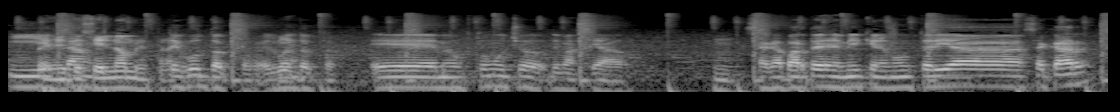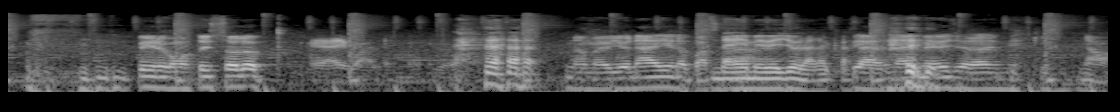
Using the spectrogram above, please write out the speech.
Y Pero sé el nombre para The Good Doctor, el buen doctor. Eh, me gustó mucho, demasiado. Mm. Saca partes de mí que no me gustaría sacar, pero como estoy solo, me da igual. No me vio nadie, no pasa Nadie nada. me ve llorar acá. Claro, nadie me ve llorar en mi esquina. No.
